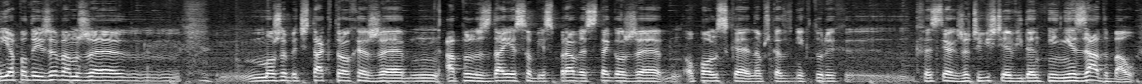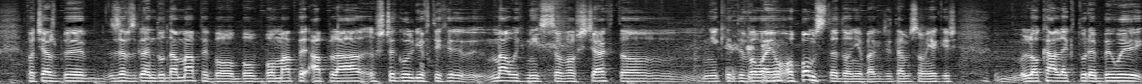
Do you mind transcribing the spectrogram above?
ja podejrzewam, że może być tak trochę, że mm, Apple zdaje sobie sprawę z tego, że o Polskę na przykład w niektórych kwestiach rzeczywiście ewidentnie nie zadbał, chociażby ze względu na mapy, bo, bo, bo mapy Apple'a, szczególnie w tych y, małych miejscowościach, to niekiedy wołają o pomstę do nieba, gdzie tam są jakieś lokale, które były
